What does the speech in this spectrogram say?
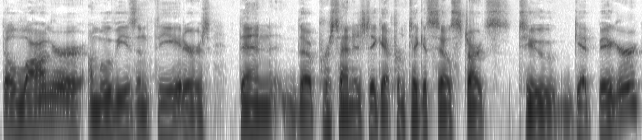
The longer a movie is in theaters, then the percentage they get from ticket sales starts to get bigger,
